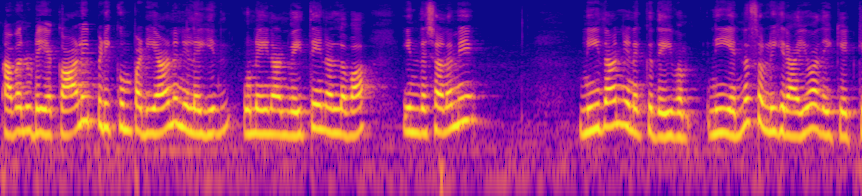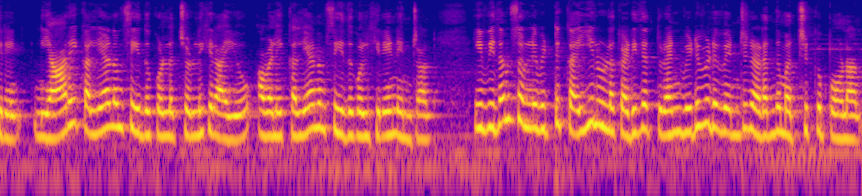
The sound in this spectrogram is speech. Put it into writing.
அவளுடைய காலை பிடிக்கும்படியான நிலையில் உன்னை நான் வைத்தேன் அல்லவா? இந்த க்ஷணமே நீதான் எனக்கு தெய்வம். நீ என்ன சொல்லுகிறாயோ அதை கேட்கிறேன். நீ யாரை கல்யாணம் செய்து கொள்ளச் சொல்லுகிறாயோ அவளை கல்யாணம் செய்து கொள்கிறேன் என்றான். இவ்விதம் சொல்லிவிட்டு கையில் உள்ள கடிதத்துடன் விடுவிடுவென்று நடந்து மச்சுக்கு போனான்.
